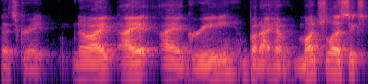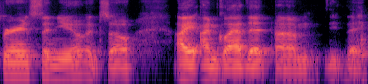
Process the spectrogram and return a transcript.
That's great. No, I, I I agree, but I have much less experience than you, and so I I'm glad that um that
